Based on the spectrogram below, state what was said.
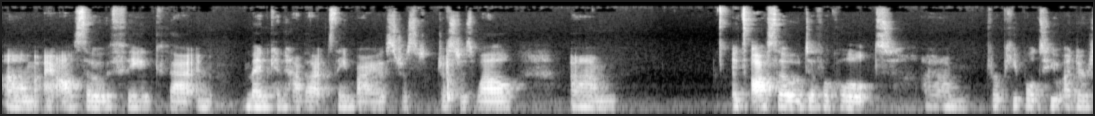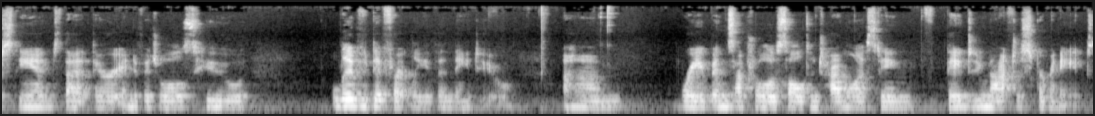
Um, I also think that men can have that same bias just just as well. Um, it's also difficult um, for people to understand that there are individuals who live differently than they do. Um, rape and sexual assault and child molesting, they do not discriminate.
